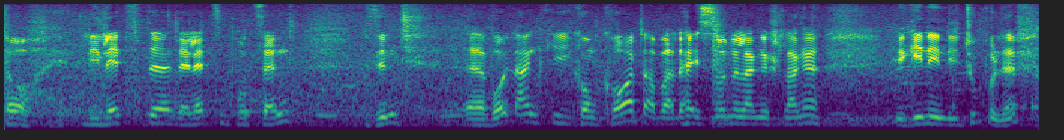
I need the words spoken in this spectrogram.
So, die letzte, der letzte Prozent. Sind, äh, wollten eigentlich die Concorde, aber da ist so eine lange Schlange. Wir gehen in die Tupolev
